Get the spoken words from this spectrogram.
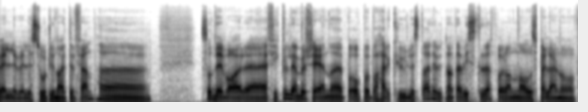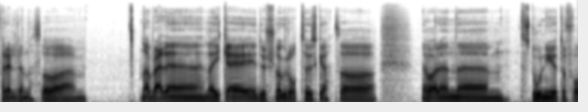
veldig, veldig stort United-fan. Eh, Så det var eh, Jeg fikk vel den beskjeden eh, oppe på Hercules der, uten at jeg visste det, foran alle spillerne og foreldrene. Så da blei det Da gikk jeg i dusjen og gråt, husker jeg. Så det var en stor nyhet å få,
